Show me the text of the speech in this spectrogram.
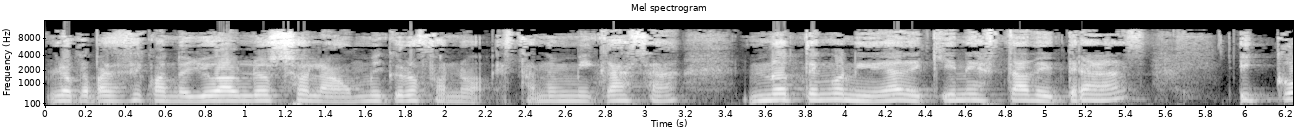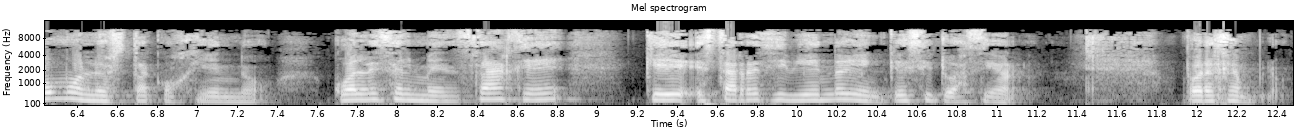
Lo que pasa es que cuando yo hablo sola a un micrófono, estando en mi casa, no tengo ni idea de quién está detrás y cómo lo está cogiendo, cuál es el mensaje que está recibiendo y en qué situación. Por ejemplo,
